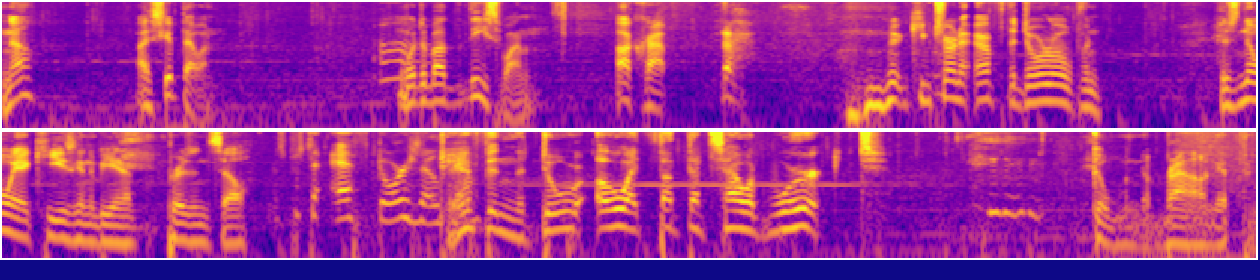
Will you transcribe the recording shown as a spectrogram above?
I don't know. No. I skipped that one. Oh. What about this one? Oh crap. Keep trying to F the door open. There's no way a key is going to be in a prison cell. We're supposed to F doors open. F in the door. Oh, I thought that's how it worked. Going to brown F.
